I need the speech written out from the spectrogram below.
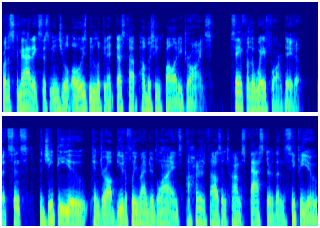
For the schematics, this means you will always be looking at desktop publishing quality drawings. Same for the waveform data. But since the GPU can draw beautifully rendered lines 100,000 times faster than the CPU,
